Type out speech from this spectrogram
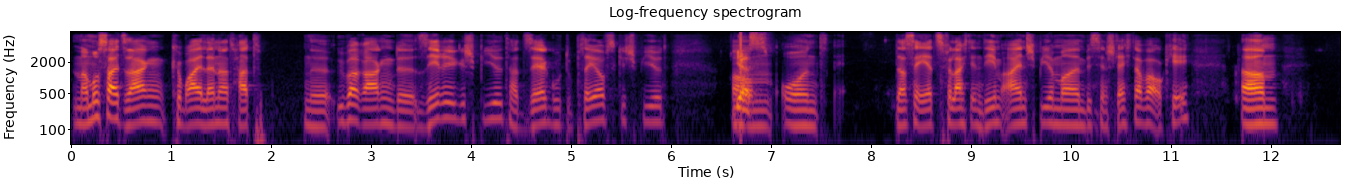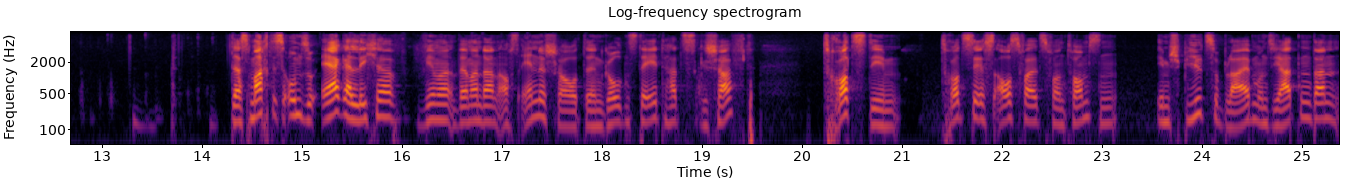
man muss halt sagen, Kawhi Leonard hat eine überragende Serie gespielt, hat sehr gute Playoffs gespielt. Yes. Ähm, und dass er jetzt vielleicht in dem einen Spiel mal ein bisschen schlechter war, okay. Ähm, das macht es umso ärgerlicher, man, wenn man dann aufs Ende schaut, denn Golden State hat es geschafft, trotzdem, trotz des Ausfalls von Thompson, im Spiel zu bleiben und sie hatten dann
